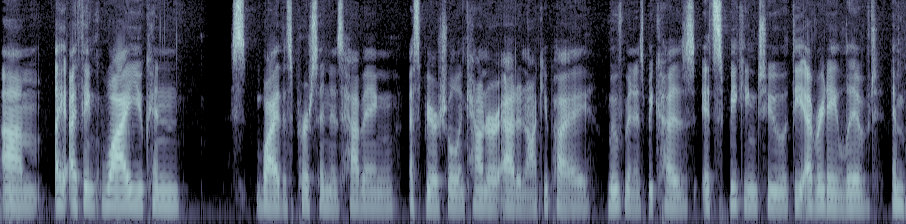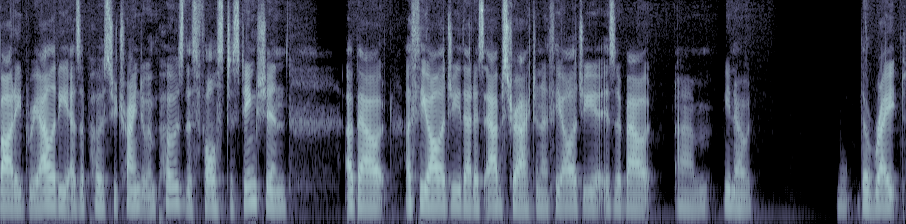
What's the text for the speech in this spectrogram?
um, I, I think why you can why this person is having a spiritual encounter at an Occupy movement is because it's speaking to the everyday lived embodied reality as opposed to trying to impose this false distinction about a theology that is abstract and a theology is about um, you know the right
